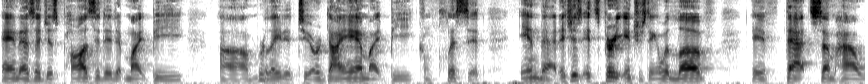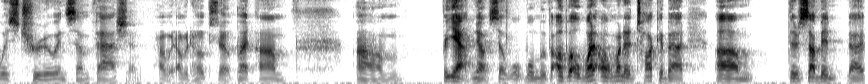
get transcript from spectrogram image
And as I just posited, it might be um, related to, or Diane might be complicit in that. It's just, it's very interesting. I would love if that somehow was true in some fashion. I would, I would hope so. But, um, um, but yeah, no. So we'll, we'll move. Oh, but what I wanted to talk about. Um, there's I've been uh,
